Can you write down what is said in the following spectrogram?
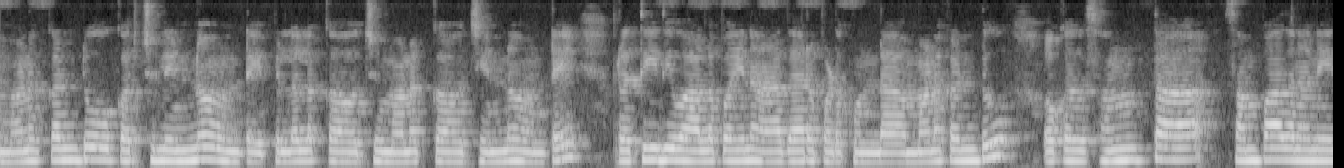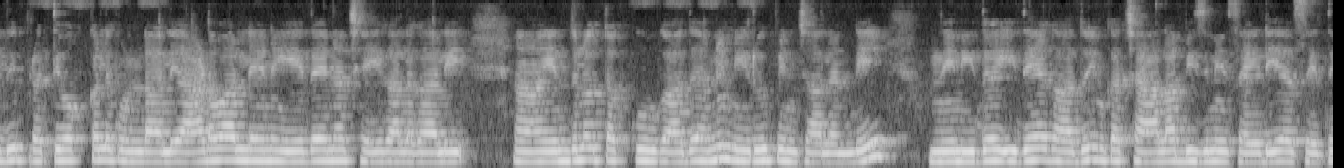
మనకంటూ ఖర్చులు ఎన్నో ఉంటాయి. పిల్లలకు కావచ్చు మనకు కావచ్చు ఎన్నో ఉంటాయి. ప్రతిదీ వాళ్ళపైన ఆధారపడకుండా మనకంటూ ఒక సొంత సంపాదన అనేది ప్రతి ఒక్కరికి ఉండాలి. ఆడవాళ్ళైనా ఏదైనా చేయగలగాలి. ఎందులో తక్కువ కాదు అని నిరూపించాలండి. నేను ఇదే ఇదే కాదు ఇంకా చాలా బిజినెస్ ఐడియాస్ అయితే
